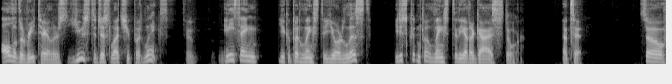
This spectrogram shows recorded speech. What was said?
all of the retailers used to just let you put links. So anything you could put links to your list, you just couldn't put links to the other guy's store. That's it. So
